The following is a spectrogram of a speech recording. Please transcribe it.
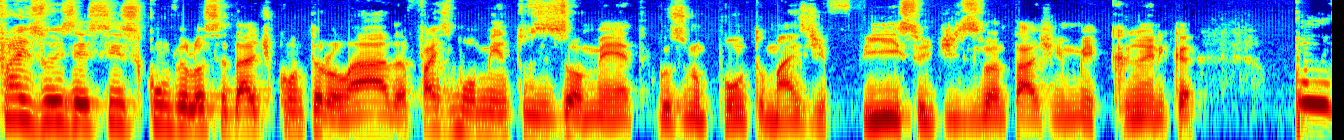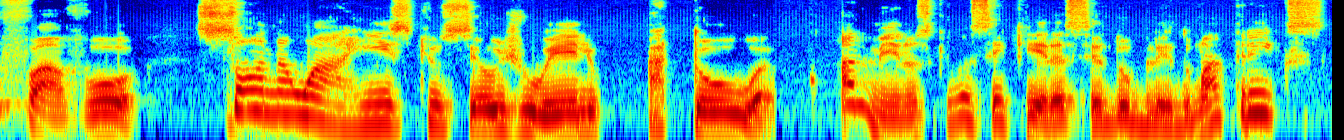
Faz o exercício com velocidade controlada, faz momentos isométricos no ponto mais difícil, de desvantagem mecânica. Por favor, só não arrisque o seu joelho à toa, a menos que você queira ser dublê do Matrix.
